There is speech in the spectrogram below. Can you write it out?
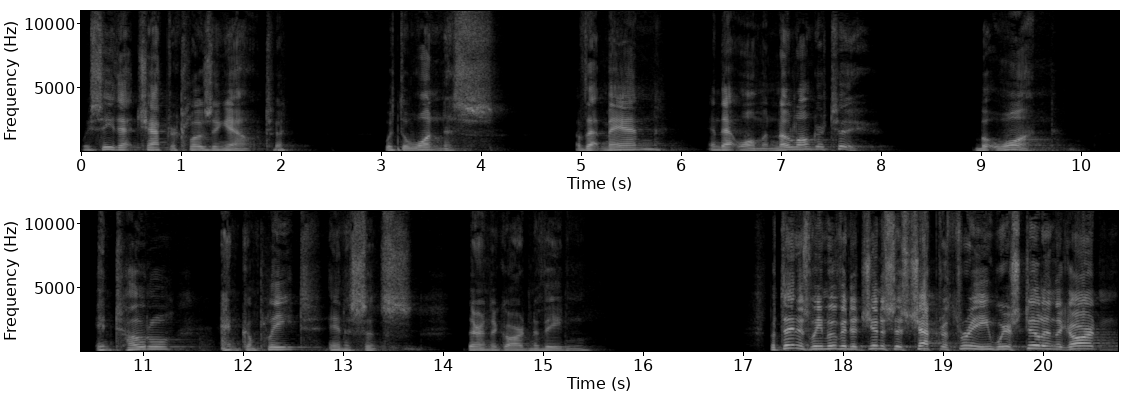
We see that chapter closing out with the oneness of that man and that woman, no longer two, but one, in total and complete innocence there in the Garden of Eden. But then, as we move into Genesis chapter 3, we're still in the garden.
